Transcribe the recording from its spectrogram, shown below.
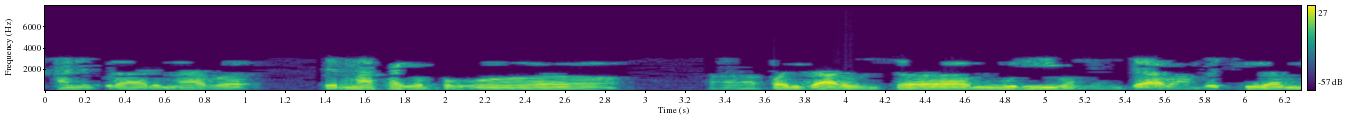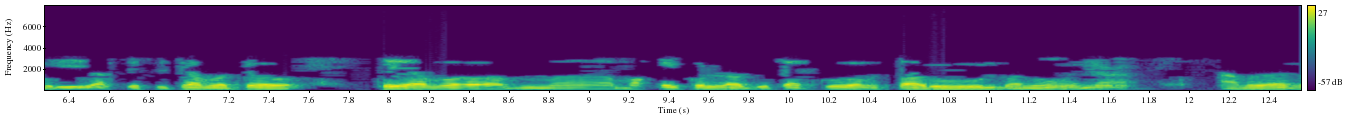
खानेकुराहरूमा अब त्यही माछाको परिकार हुन्छ मुरी भन्ने हुन्छ अब हाम्रो चिरा मुरी अब त्यसपछि अब त्यो त्यही अब मकैको लड्डु टाइपको अब तरुल भनौँ होइन हाम्रो अब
